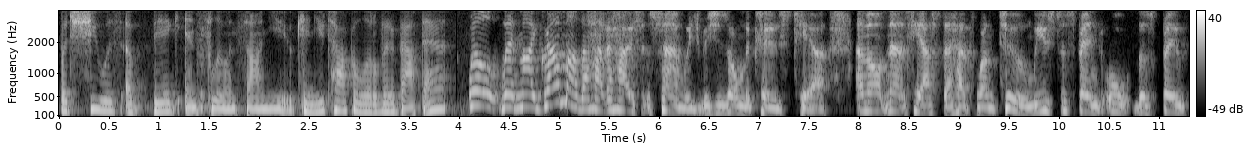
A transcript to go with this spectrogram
but she was a big influence on you. Can you talk a little bit about that? Well, when my grandmother had a house at Sandwich, which is on the coast here, and Aunt Nancy Astor had one too, and we used to spend all this both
